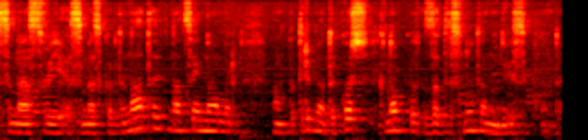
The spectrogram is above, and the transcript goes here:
смс свої смс-координати на цей номер, вам потрібно також кнопку затиснути на 2 секунди.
